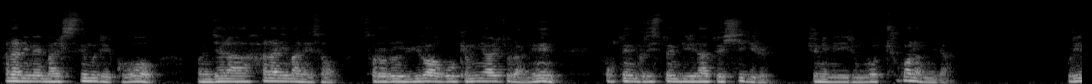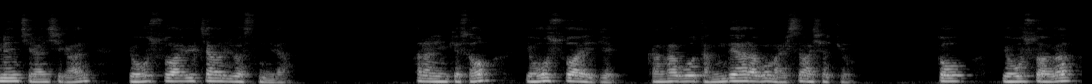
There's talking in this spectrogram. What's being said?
하나님의 말씀을 읽고 언제나 하나님 안에서 서로를 위로하고 격려할 줄 아는 복된 그리스도인들이 다 되시기를 주님의 이름으로 축원합니다. 우리는 지난 시간 여호수아 1장을 읽었습니다. 하나님께서 여호수아에게 강하고 담대하라고 말씀하셨죠. 또 여호수아가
